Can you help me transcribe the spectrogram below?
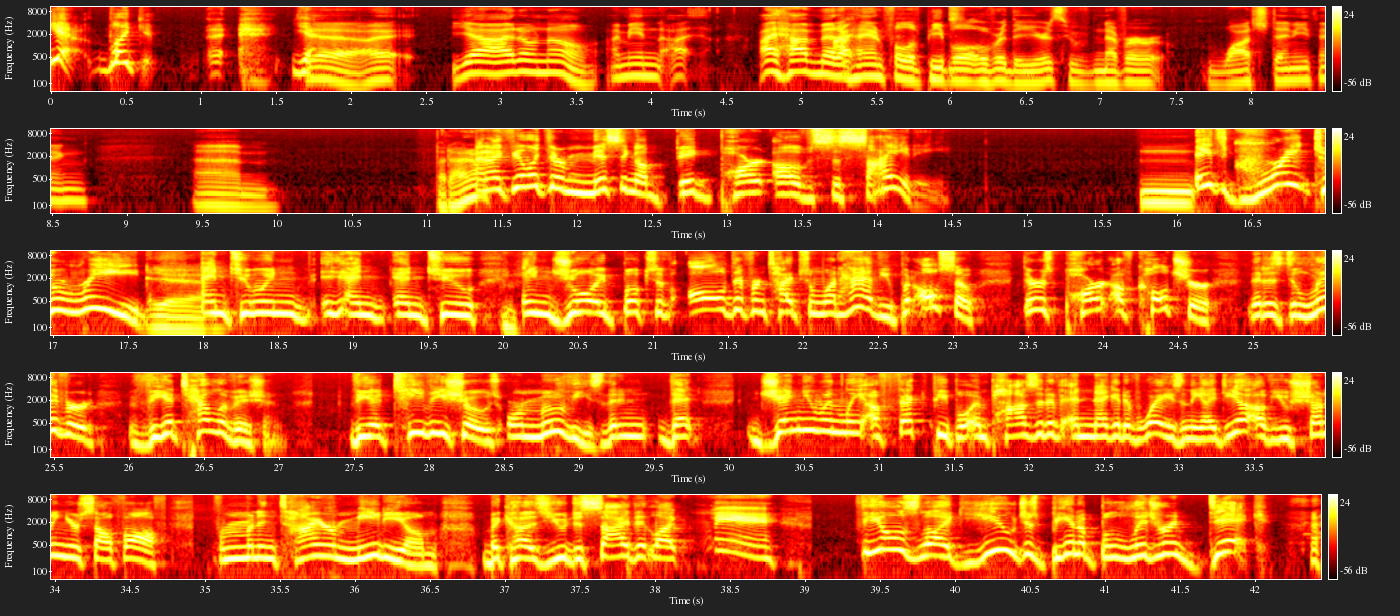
yeah, like, uh, yeah. Yeah, I yeah, I don't know. I mean, I I have met a I- handful of people over the years who've never watched anything. Um But I don't. and I feel like they're missing a big part of society. It's great to read Mm. Yeah. and to en- and and to enjoy books of all different types and what have you. But also, there's part of culture that is delivered via television, via TV shows or movies that that genuinely affect people in positive and negative ways. And the idea of you shutting yourself off from an entire medium because you decide that like, eh, feels like you just being a belligerent dick.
